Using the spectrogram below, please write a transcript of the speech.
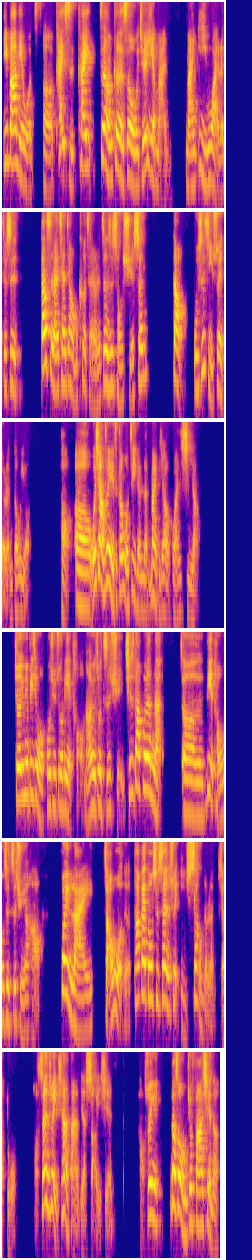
一八年我呃开始开这堂课的时候，我觉得也蛮蛮意外的，就是当时来参加我们课程的人，真的是从学生到五十几岁的人都有。好，呃，我想这也是跟我自己的人脉比较有关系啊。就因为毕竟我过去做猎头，然后又做咨询，其实大部分来呃猎头或是咨询也好，会来找我的，大概都是三十岁以上的人比较多。好三十岁以下的反而比较少一些，好，所以那时候我们就发现了，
